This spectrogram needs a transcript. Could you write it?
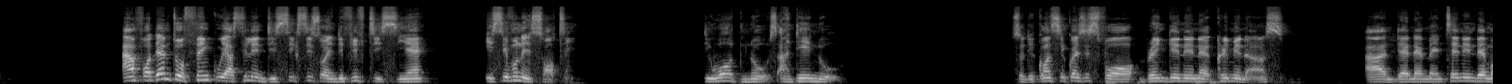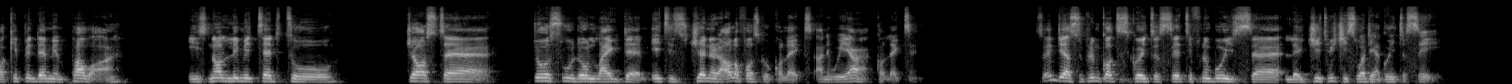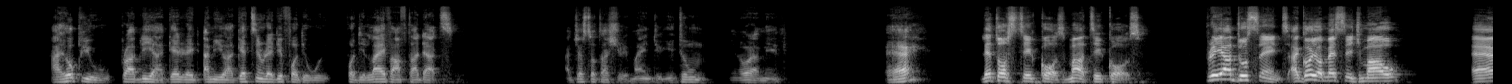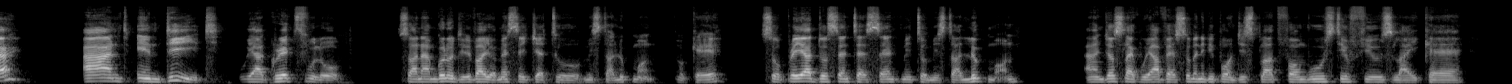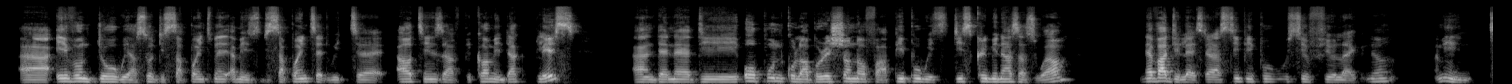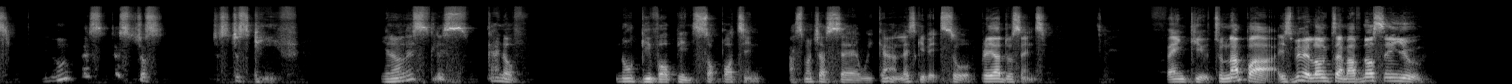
And for them to think we are still in the 60s or in the 50s, yeah, it's even insulting. The world knows and they know. So the consequences for bringing in uh, criminals and then uh, maintaining them or keeping them in power is not limited to just uh, those who don't like them. It is general. All of us go collect, and we are collecting. So if the Supreme Court is going to say Tifnubu is uh, legit, which is what they are going to say, I hope you probably are getting ready. I mean, you are getting ready for the for the life after that. I just thought I should remind you. You don't, you know what I mean? Eh? Let us take course. Ma, take course. Prayer docent, I got your message, Mao. Eh? And indeed, we are grateful. Oh. So, and I'm going to deliver your message to Mr. Lukman. Okay. So, prayer docent has sent me to Mr. Lukman. And just like we have uh, so many people on this platform who still feels like, uh, uh, even though we are so disappointed, I mean, disappointed with uh, how things have become in that place, and then the open collaboration of our people with these criminals as well. Nevertheless, there are still people who still feel like, no, I mean, you know, let's let's just just just give. You know, let's let's kind of not give up in supporting as much as uh, we can. Let's give it. So, prayer docent. Thank you. To Napa, it's been a long time. I've not seen you.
